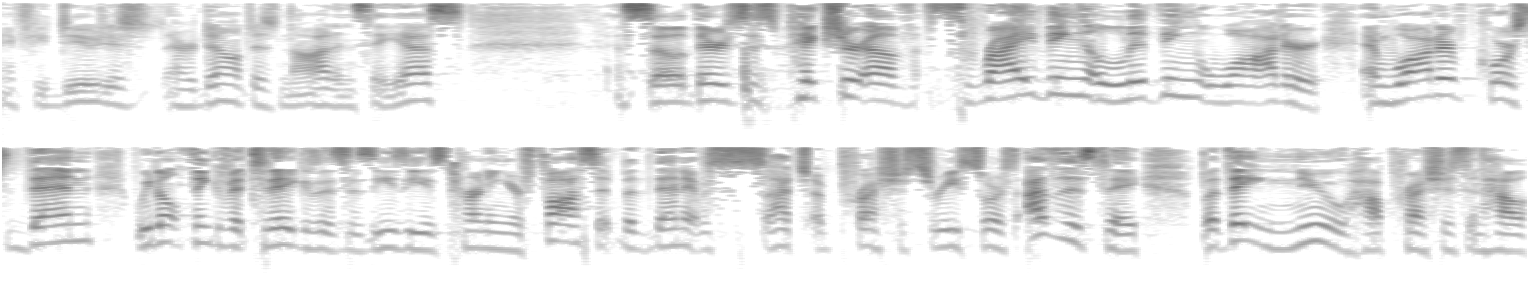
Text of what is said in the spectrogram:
If you do, just, or don't, just nod and say yes. So there's this picture of thriving, living water. And water, of course, then we don't think of it today because it's as easy as turning your faucet, but then it was such a precious resource, as it is today. But they knew how precious and how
